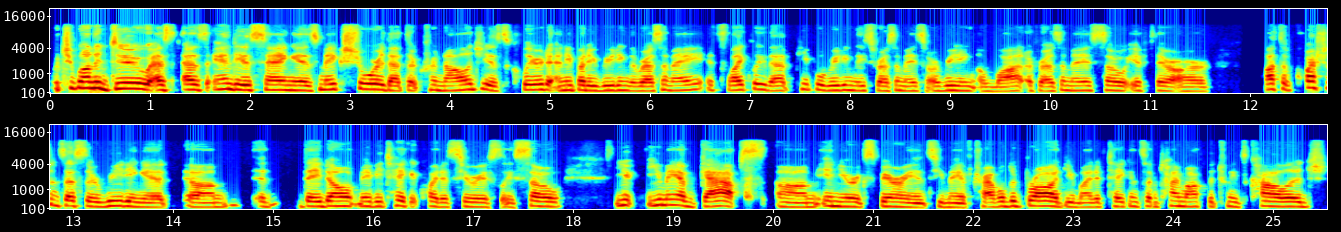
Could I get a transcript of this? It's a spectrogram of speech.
What you want to do, as, as Andy is saying, is make sure that the chronology is clear to anybody reading the resume. It's likely that people reading these resumes are reading a lot of resumes. So if there are lots of questions as they're reading it, um, it they don't maybe take it quite as seriously. So you, you may have gaps um, in your experience. You may have traveled abroad. You might have taken some time off between college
